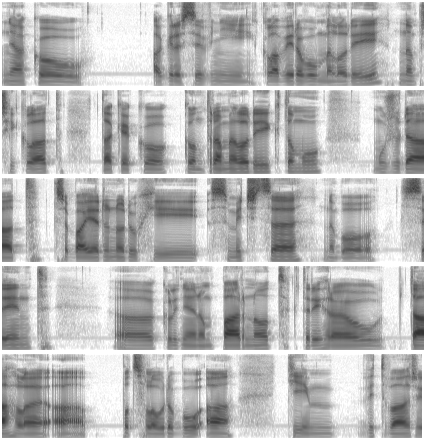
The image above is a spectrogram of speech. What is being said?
nějakou agresivní klavírovou melodii například, tak jako kontramelodii k tomu můžu dát třeba jednoduchý smyčce nebo synth, uh, klidně jenom pár not, který hrajou táhle a po celou dobu a tím vytváří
